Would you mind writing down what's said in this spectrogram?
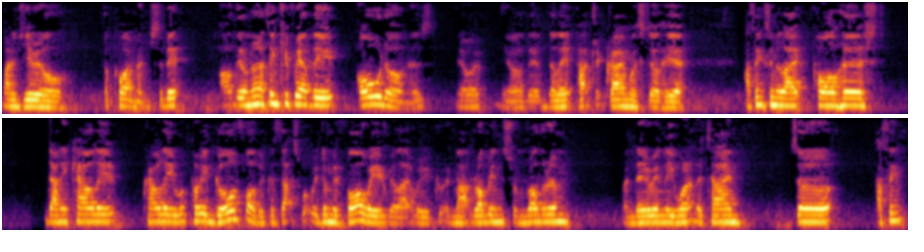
managerial appointment's a bit odd. I think if we had the old owners, you know, you know, the, the late Patrick Cryne was still here. I think something like Paul Hurst, Danny Cowley, Crowley would probably go for because that's what we've done before. We, we like we recruited Mark Robins from Rotherham when they were in League One at the time. So I think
